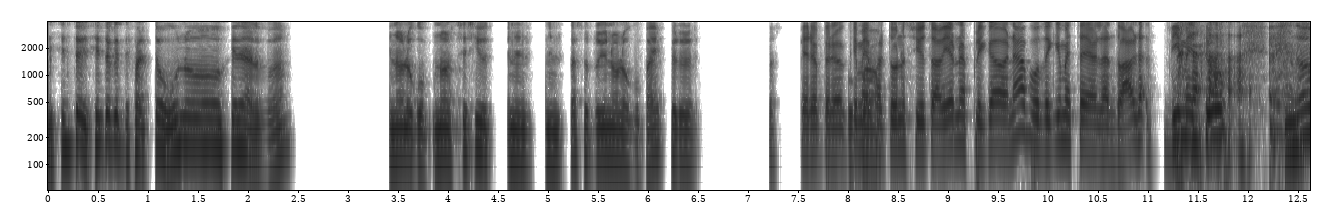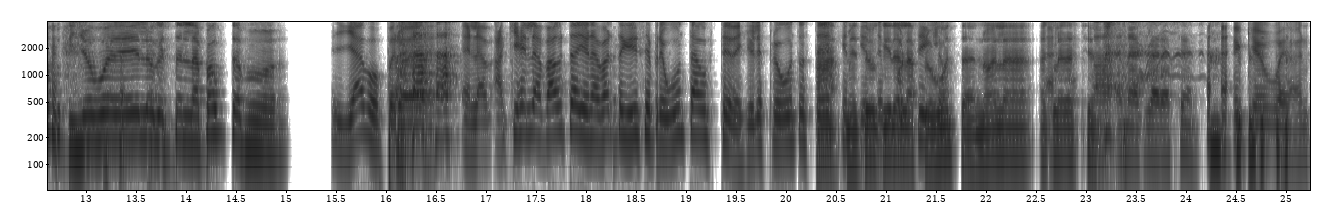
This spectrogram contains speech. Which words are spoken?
Y siento, siento que te faltó uno, Gerardo. ¿eh? No, lo, no sé si en el, en el caso tuyo no lo ocupáis, pero Pero, pero, ¿qué me faltó uno si yo todavía no he explicado nada? Pues, ¿de qué me estás hablando? Habla, dime tú. no, porque yo voy a leer lo que está en la pauta, pues. Ya, pues, pero eh, en la, aquí en la pauta hay una parte que dice pregunta a ustedes. Yo les pregunto a ustedes Ah, qué me tengo que ir a la ciclo. pregunta, no a la aclaración. Ah, en aclaración. qué weón.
